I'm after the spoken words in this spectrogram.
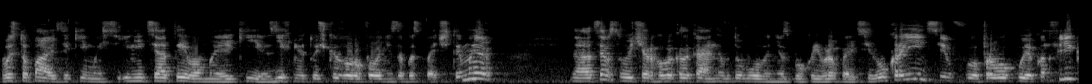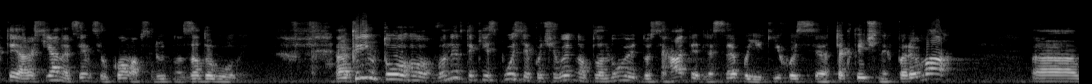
виступають з якимись ініціативами, які з їхньої точки зору повинні забезпечити мир. Е, Це в свою чергу викликає невдоволення з боку європейців і українців, провокує конфлікти, а росіяни цим цілком абсолютно задоволені. Е, Крім того, вони в такий спосіб, очевидно, планують досягати для себе якихось е, тактичних переваг. Е,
